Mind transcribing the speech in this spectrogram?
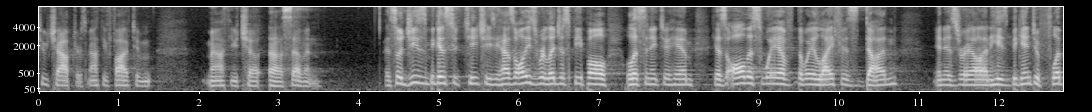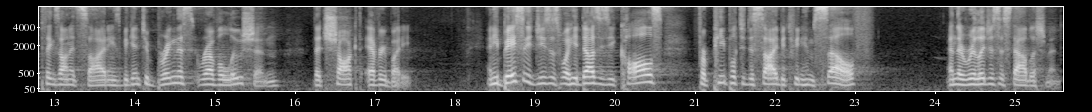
two chapters, Matthew 5 to Matthew uh, 7. And so Jesus begins to teach. He has all these religious people listening to him. He has all this way of the way life is done in Israel, and he's beginning to flip things on its side, and he's beginning to bring this revolution that shocked everybody. And he basically, Jesus, what he does is he calls for people to decide between himself and the religious establishment.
